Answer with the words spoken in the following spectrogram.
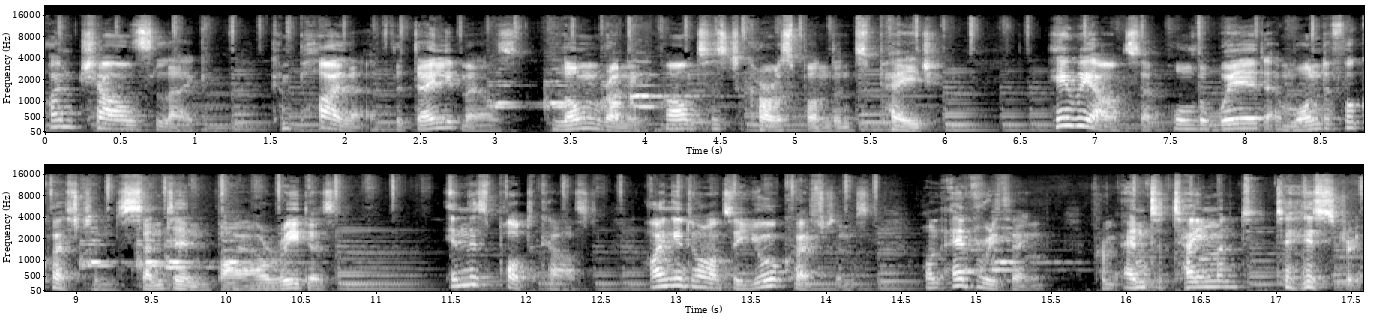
I'm Charles Legge, compiler of the Daily Mail's long running Answers to Correspondents page. Here we answer all the weird and wonderful questions sent in by our readers. In this podcast, I'm going to answer your questions on everything from entertainment to history,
